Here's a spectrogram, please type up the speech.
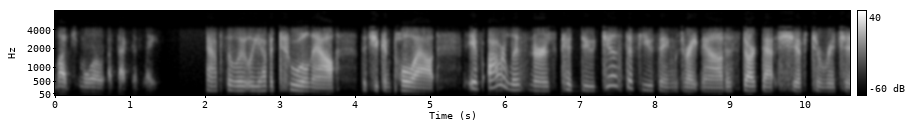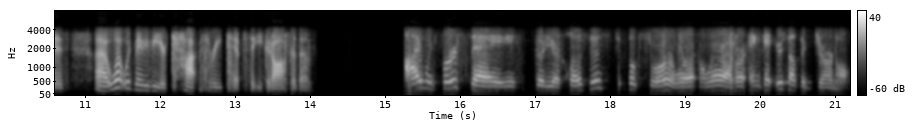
much more effectively. Absolutely. You have a tool now that you can pull out. If our listeners could do just a few things right now to start that shift to riches, uh, what would maybe be your top three tips that you could offer them? I would first say go to your closest bookstore or, or wherever and get yourself a journal.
